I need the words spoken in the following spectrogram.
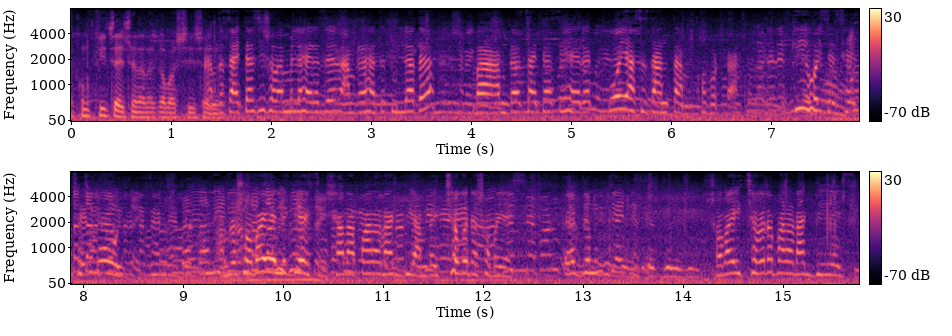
এখন কি চাইছেন এলাকাবাসী হিসাবে? আমরা চাইতাছি সবাই মিলে হেরে যে আমরা হাতে তুললা দে বা আমরা চাইতাছি হেরে কই আছে জানতাম খবরটা। কি হয়েছে সে কই? আমরা সবাই কি আছি সারা পাড়া ডাক দিয়ে আমরা ইচ্ছা করে সবাই আইছি। একজন সবাই ইচ্ছা করে পাড়া ডাক দিয়ে আইছি।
